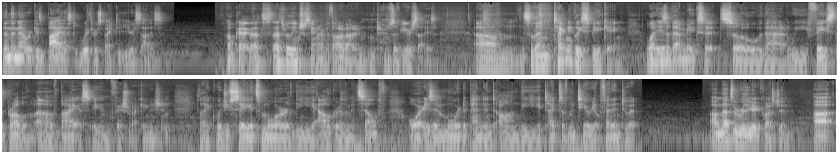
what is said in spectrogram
then the network is biased with respect to ear size. Okay, that's that's really interesting. I never thought about it in terms of ear size. Um, so then, technically speaking, what is it that makes it so that we face the problem of bias in facial recognition? Like, would you say it's more the algorithm itself, or is it more dependent on the types of material fed into it? Um, that's a really good question. Uh,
